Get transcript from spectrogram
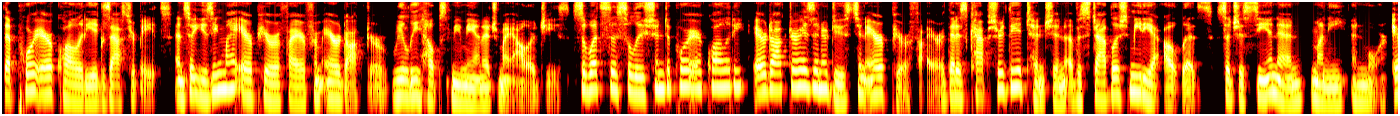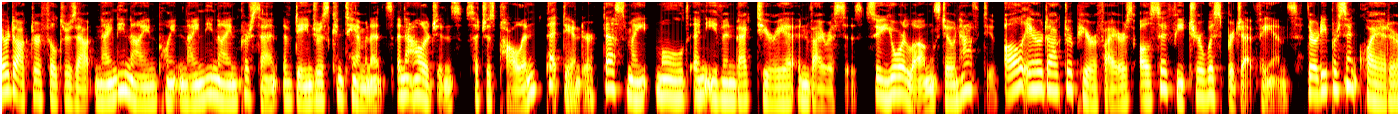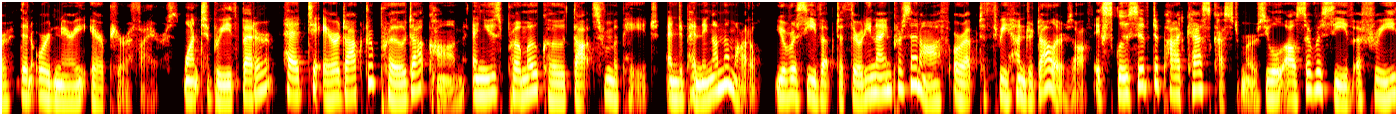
that poor air quality exacerbates, and so using my air purifier from Air Doctor really helps me manage my allergies. So what's the solution to poor air quality? Air Doctor has introduced an air purifier that has captured the attention of established media outlets such as CNN, Money, and more. Air Doctor filters out 99.99% of dangerous contaminants and allergens such as pollen, pet dander, dust mite, mold, and even bacteria and viruses, so your lungs don't have to. All Air Doctor purifiers also feature WhisperJet fans, 30% quieter than ordinary air purifiers. Want to breathe better? Head to airdoctorpro.com and use promo code Thoughts from a Page. And depending on the model, you'll receive up to 39% off or up to $300 off. Exclusive to podcast customers, you will also receive a free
